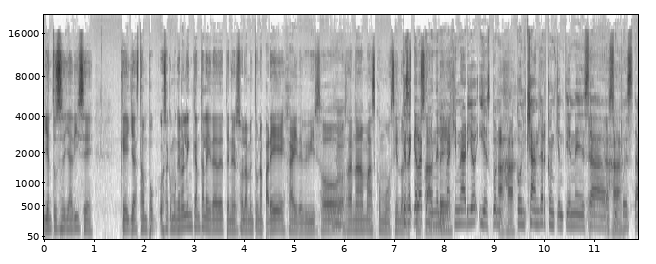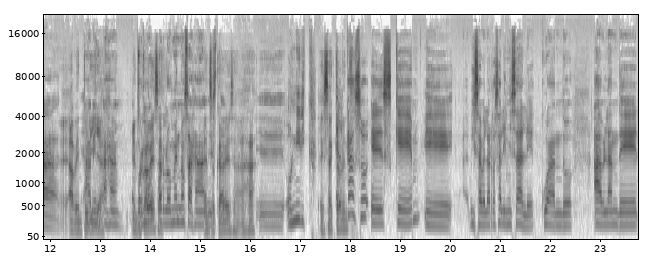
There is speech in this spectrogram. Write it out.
y entonces ella dice que ya está un poco, o sea, como que no le encanta la idea de tener solamente una pareja y de vivir solo, o sea, nada más como siendo que la se queda como en el de, imaginario y es con, Ajá. con Chandler con quien tiene esa Eh, ajá. supuesta eh, aven- aventurilla ajá, En por su lo, cabeza. por lo menos ajá, en su este, cabeza, ajá, eh, onírica. El exactamente. caso es que eh, Isabela Rosalini sale cuando hablan de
